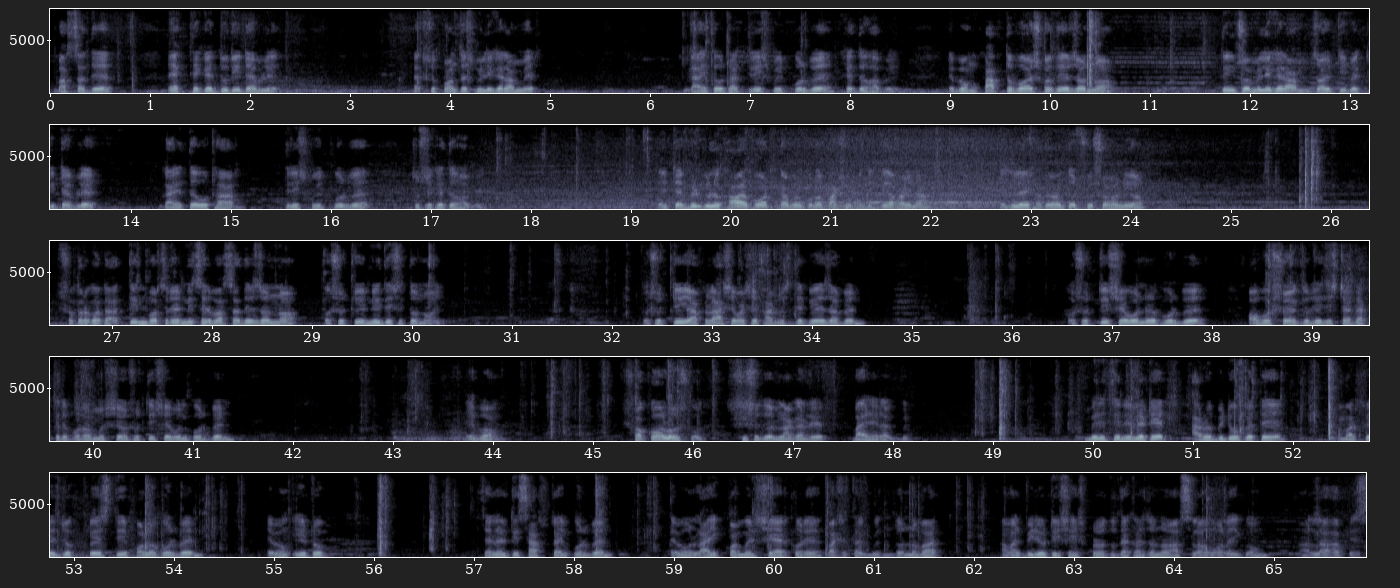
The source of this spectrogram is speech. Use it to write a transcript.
বাচ্চাদের এক থেকে দুটি ট্যাবলেট একশো পঞ্চাশ মিলিগ্রামের গাড়িতে ওঠার তিরিশ মিনিট পূর্বে খেতে হবে এবং প্রাপ্তবয়স্কদের জন্য তিনশো মিলিগ্রাম জয়টিপ একটি ট্যাবলেট গাড়িতে ওঠার তিরিশ মিনিট পূর্বে চুষে খেতে হবে। এই ট্যাবলেটগুলো খাওয়ার পর তেমন কোনো পার্শ্ব প্রতিক্রিয়া হয় না। এগুলো সাধারণত সুসহনীয়। সতর্কতা, তিন বছরের নিচের বাচ্চাদের জন্য ওষুধটি নির্দেশিত নয়। ওষুধটি আপনার আশেপাশে ফার্মেসিতে পেয়ে যাবেন। ওষুধটি সেবনের পূর্বে অবশ্যই একজন রেজিস্টার ডাক্তারের পরামর্শে ওষুধটি সেবন করবেন এবং সকল ওষুধ শিশুদের নাগালের বাইরে রাখবেন। মেডিসিন রিলেটেড আরও ভিডিও পেতে আমার ফেসবুক পেজটি ফলো করবেন এবং ইউটিউব চ্যানেলটি সাবস্ক্রাইব করবেন এবং লাইক কমেন্ট শেয়ার করে পাশে থাকবেন। ধন্যবাদ। আমার ভিডিওটি শেষ পর্যন্ত দেখার জন্য আসসালামু আলাইকুম। আল্লাহ হাফিজ।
